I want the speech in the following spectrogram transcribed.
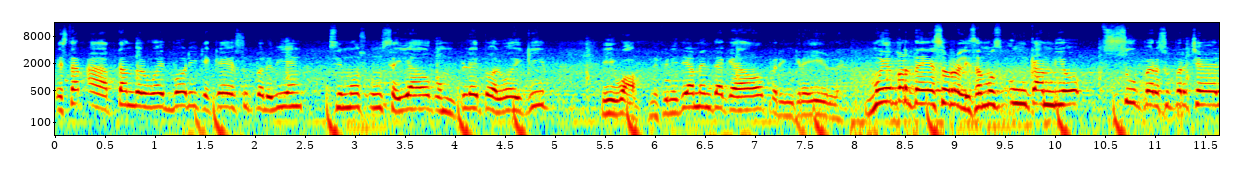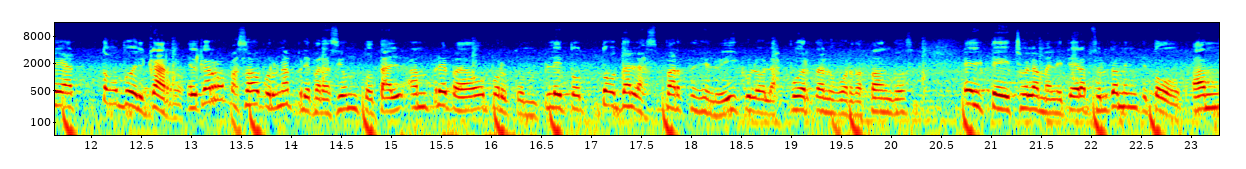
estar adaptando el White Body que quede súper bien. Hicimos un sellado completo del body kit y wow, definitivamente ha quedado pero increíble. Muy aparte de eso, realizamos un cambio súper, súper chévere a todo el carro. El carro ha pasado por una preparación total. Han preparado por completo todas las partes del vehículo, las puertas, los guardafangos, el techo, la maletera, absolutamente todo. Han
